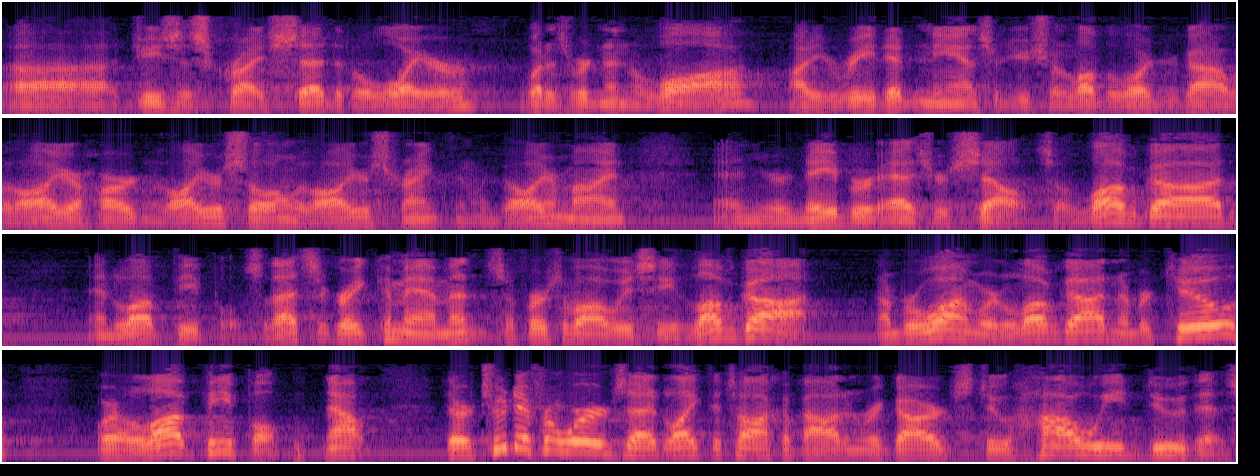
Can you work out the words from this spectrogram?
uh, Jesus Christ said to the lawyer, What is written in the law? How do you read it? And he answered, You shall love the Lord your God with all your heart, and with all your soul, and with all your strength, and with all your mind, and your neighbor as yourself. So love God and love people. So that's a great commandment. So first of all, we see love God. Number one, we're to love God. Number two, we're to love people. Now, there are two different words I'd like to talk about in regards to how we do this.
